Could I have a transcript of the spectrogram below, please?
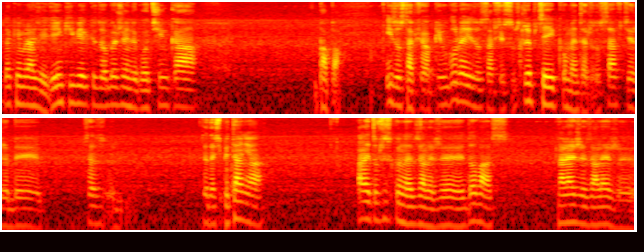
W takim razie, dzięki wielkie za obejrzenie tego odcinka papa. I zostawcie łapki w górę, i zostawcie subskrypcję, i komentarz zostawcie, żeby zadać pytania. Ale to wszystko zależy do Was. Należy, zależy.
